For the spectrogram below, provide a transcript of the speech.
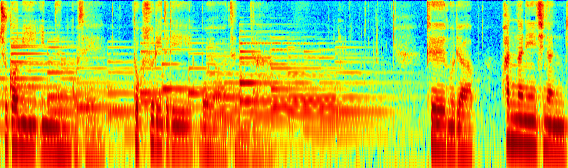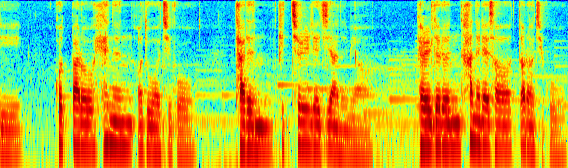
주검이 있는 곳에 독수리들이 모여든다. 그 무렵 환난이 지난 뒤 곧바로 해는 어두워지고 달은 빛을 내지 않으며 별들은 하늘에서 떨어지고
